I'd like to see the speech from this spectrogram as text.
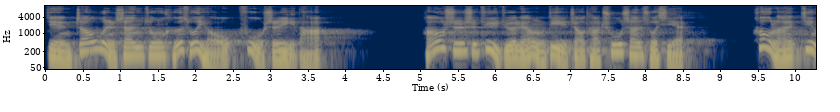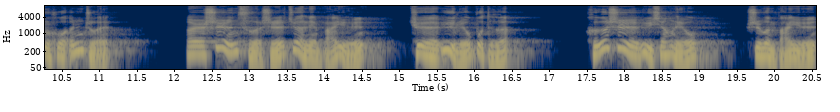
见朝问山中何所有，赋诗已答。陶诗是拒绝梁武帝召他出山所写，后来竟获恩准。而诗人此时眷恋白云，却欲留不得。何事欲相留？试问白云，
